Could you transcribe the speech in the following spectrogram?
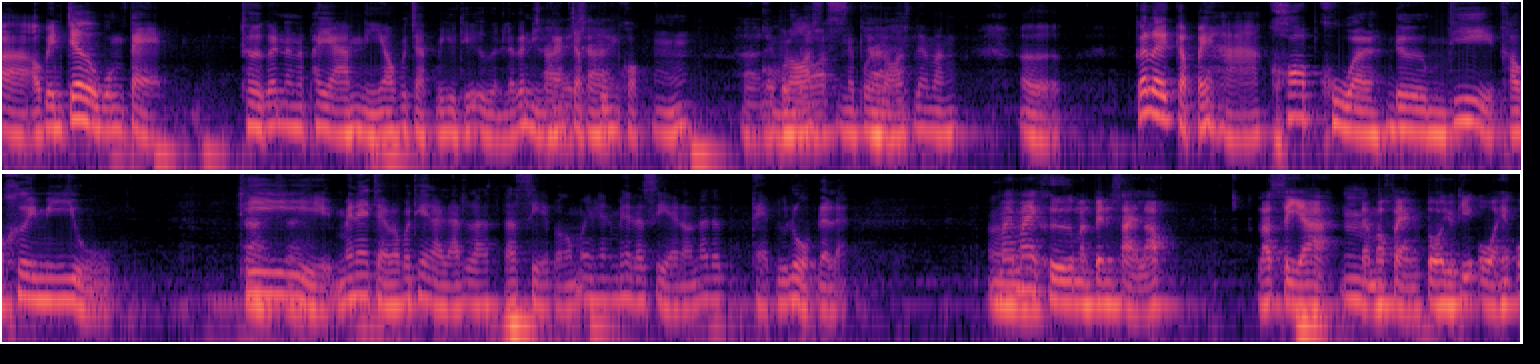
อ่าเอาเวนเจอร์วงแตก เธอก็นั้นพยายามหนีออกไปจากไปอยู่ที่อื่น แล้วก็หนีใช่การจับใช่กุมของาของ Nepal ลอส Lost ในพลลอสใช่ด้วยมั้งเออก็เลยกลับไปหาครอบครัวเดิมที่เขาเคยมีอยู่ใช่ที่ใช่ไม่แน่ใจว่าประเทศอะไรรัสรัสรัสเซียบอกว่าไม่ใช่ไม่ใช่รัสเซียเนาะน่าจะแถบยุโรปเลยแหละเออไม่ไม่คือมันเป็นสายลับรัสเซียอืมแต่มาแฝงตัวอยู่ที่โอไฮโอ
